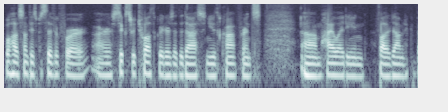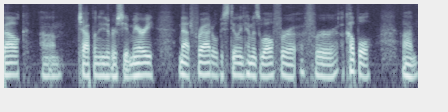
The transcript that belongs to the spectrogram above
we'll have something specific for our, our sixth through twelfth graders at the Diocesan Youth Conference, um, highlighting Father Dominic Bouck. Um, chaplain of the University of Mary, Matt Fradd will be stealing him as well for for a couple um,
